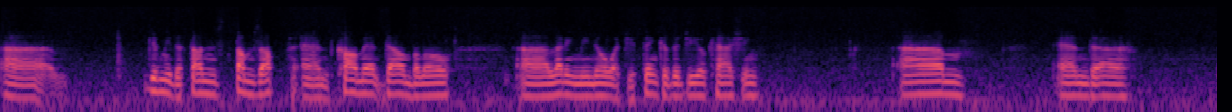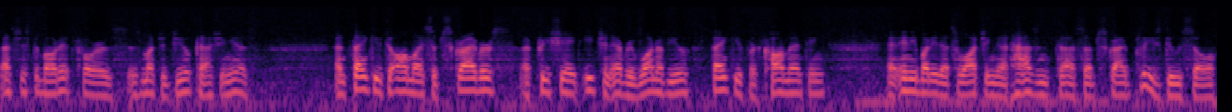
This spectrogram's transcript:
Uh, give me the thumbs thumbs up and comment down below uh, letting me know what you think of the geocaching. Um, and uh, that's just about it for as, as much as geocaching is. And thank you to all my subscribers. I appreciate each and every one of you. Thank you for commenting. And anybody that's watching that hasn't uh, subscribed, please do so.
